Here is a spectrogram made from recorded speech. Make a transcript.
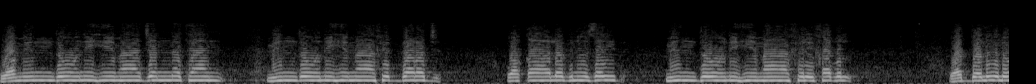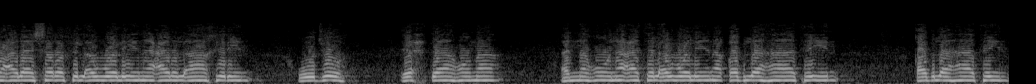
ومن دونهما جنتان من دونهما في الدرج. وقال ابن زيد من دونهما في الفضل. والدليل على شرف الأولين على الآخرين وجوه إحداهما أنه نعت الأولين قبل هاتين قبل هاتين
